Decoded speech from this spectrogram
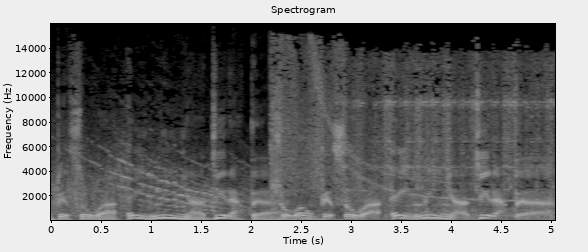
Pessoa em linha direta. João Pessoa em linha direta.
